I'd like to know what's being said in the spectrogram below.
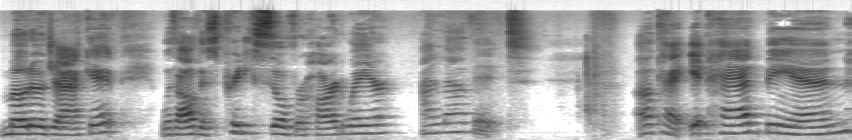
moto jacket with all this pretty silver hardware. I love it. Okay, it had been,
